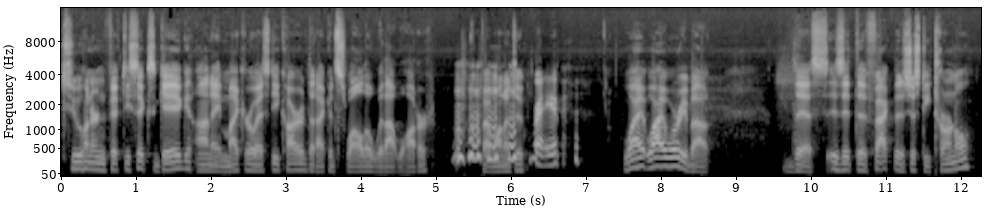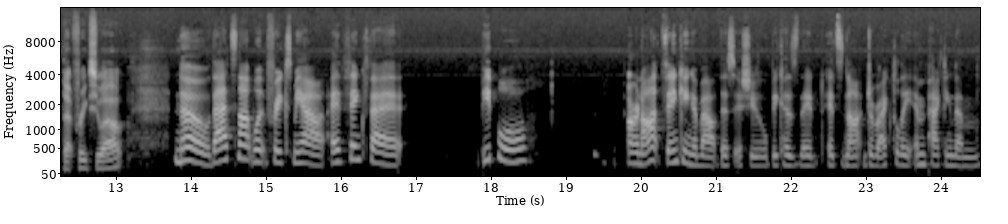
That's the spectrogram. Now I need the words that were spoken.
256 gig on a micro SD card that I could swallow without water if I wanted to. Right. Why, why worry about this? Is it the fact that it's just eternal that freaks you out? No, that's not what freaks me out. I think that people are not thinking about this issue because they it's not directly impacting them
